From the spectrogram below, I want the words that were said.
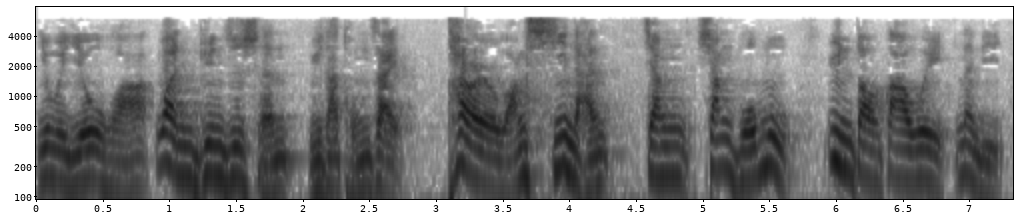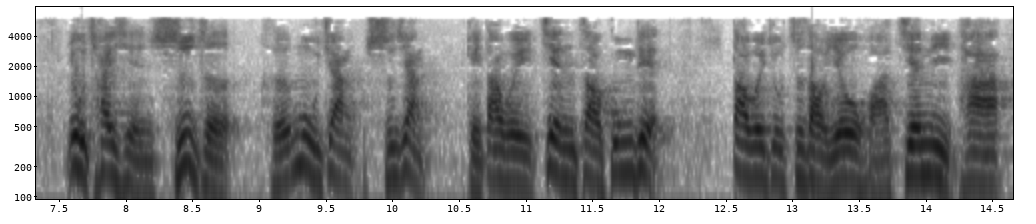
因为耶和华万军之神与他同在。泰尔王西南将香柏木运到大卫那里。又差遣使者和木匠、石匠给大卫建造宫殿，大卫就知道耶和华建立他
